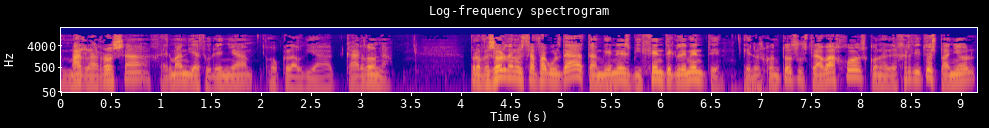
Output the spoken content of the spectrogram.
Marla Rosa, Germán Díaz Ureña o Claudia Cardona. Profesor de nuestra facultad también es Vicente Clemente, que nos contó sus trabajos con el ejército español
